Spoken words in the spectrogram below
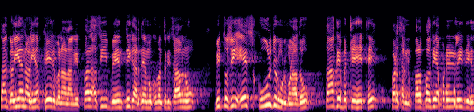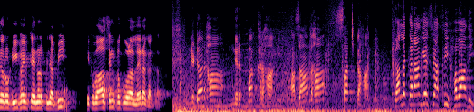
ਤਾਂ ਗਲੀਆਂ ਨਾਲੀਆਂ ਫੇਰ ਬਣਾ ਲਾਂਗੇ। ਪਰ ਅਸੀਂ ਬੇਨਤੀ ਕਰਦੇ ਹਾਂ ਮੁੱਖ ਮੰਤਰੀ ਸਾਹਿਬ ਨੂੰ ਵੀ ਤੁਸੀਂ ਇਹ ਸਕੂਲ ਜ਼ਰੂਰ ਬਣਾ ਦਿਓ, ਤਾਂ ਕਿ ਬੱਚੇ ਇੱਥੇ ਪੜ੍ਹ ਸਕਣ। ਪਲ ਪਲ ਦੀ ਅਪਡੇਟ ਲਈ ਦੇਖਦੇ ਰਹੋ D5 ਚੈਨਲ ਪੰਜਾਬੀ। ਇਕਬਾਲ ਸਿੰਘ ਫਗਵਾਲਾ ਲਹਿਰਾ ਗਾਗਾ। ਨਿਡਰ ਹਾਂ ਨਿਰਪੱਖ ਰਹਾਂਗੇ। ਆਜ਼ਾਦ ਹਾਂ ਸੱਚ ਕਹਾਂਗੇ। ਗੱਲ ਕਰਾਂਗੇ ਸਿਆਸੀ ਹਵਾ ਦੀ।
